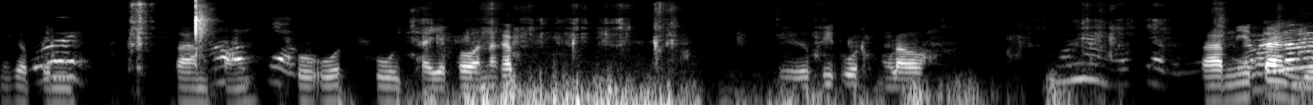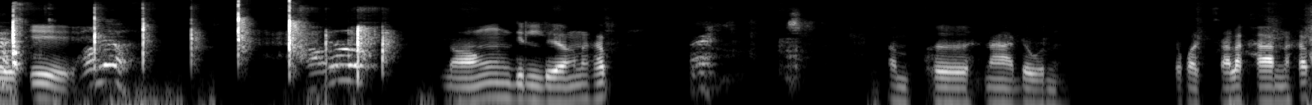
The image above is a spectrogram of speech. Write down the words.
นี่ก็เป็น ฟาร์มของครูอู๊ดครูชัยพรนะครับหรือพี่อู๊ดของเราฟาร์มนี้ตั้งอยู่ที่เอาเร็วเอาเร็วหนองดินเหลืองนะครับอำเภอนาโดนจังหวัดสารคามนะครับ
